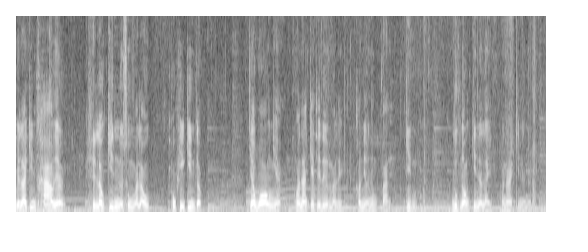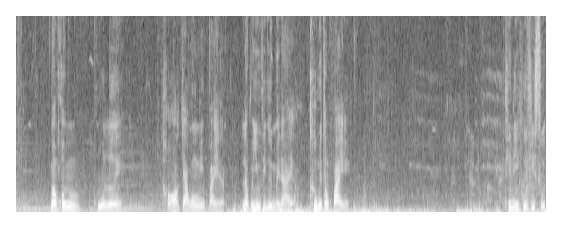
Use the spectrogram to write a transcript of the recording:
เวลากินข้าวเนี่ย เห็นเรากินเนี่ยสมมติว่าเราพวกพี่กินกับแจ่วบองเงี้ยหัวหน้าแกจะเดินมาเลยข้าวเหนียวหนึ่งปั้นกิน ลูกน้องกินอะไรหัวหน้ากินอันนั้นบางคนพูดเลยถ้าออกจากวงนี้ไปนะแล้วไปอยู่ที่อื่นไม่ได้อะคือไม่ต้องไป ที่นี่คือที่สุด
